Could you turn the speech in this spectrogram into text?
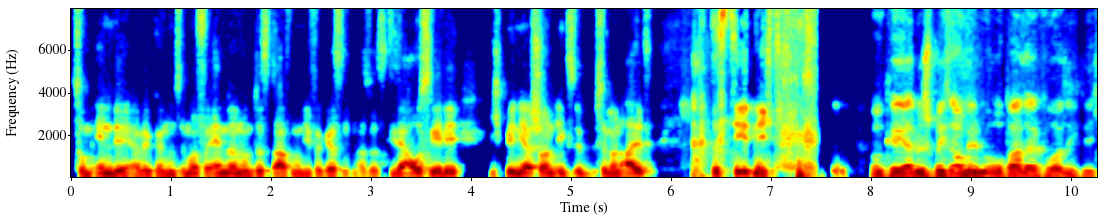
zum Ende. Ja, wir können uns immer verändern und das darf man nie vergessen. Also diese Ausrede, ich bin ja schon XY alt, das zählt nicht. Okay, ja, du sprichst auch mit dem Opa, sei vorsichtig.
